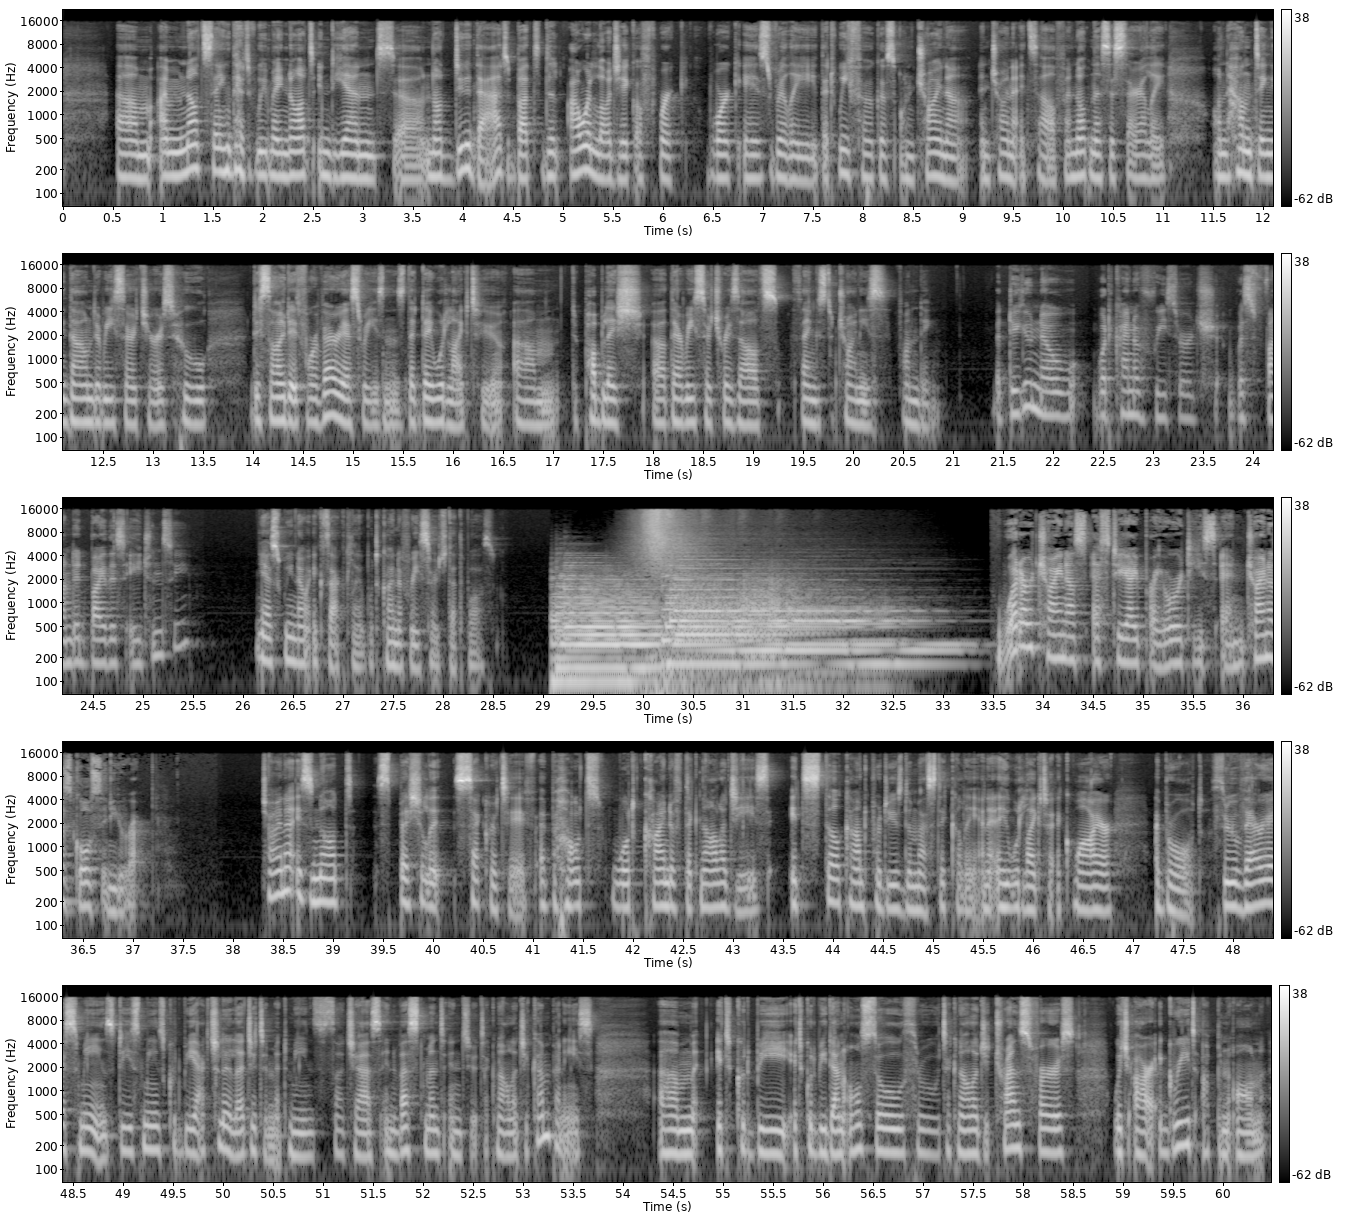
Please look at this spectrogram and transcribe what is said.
Um, I'm not saying that we may not, in the end, uh, not do that, but the, our logic of work work is really that we focus on China and China itself, and not necessarily on hunting down the researchers who decided for various reasons that they would like to um, to publish uh, their research results thanks to Chinese funding. But do you know what kind of research was funded by this agency? Yes, we know exactly what kind of research that was. What are China's STI priorities and China's goals in Europe? China is not especially secretive about what kind of technologies it still can't produce domestically and it would like to acquire abroad through various means. These means could be actually legitimate means, such as investment into technology companies. Um, it could be it could be done also through technology transfers, which are agreed upon.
